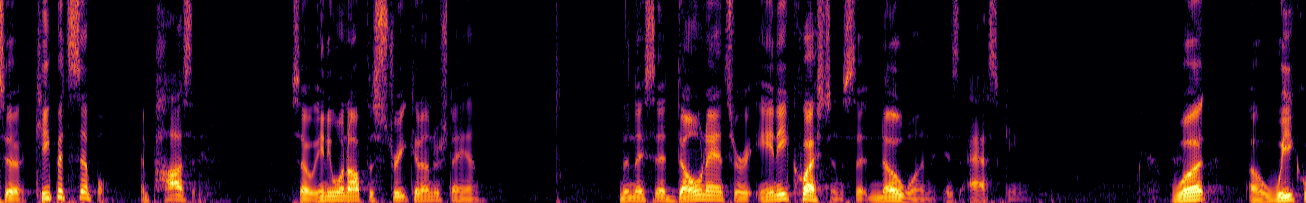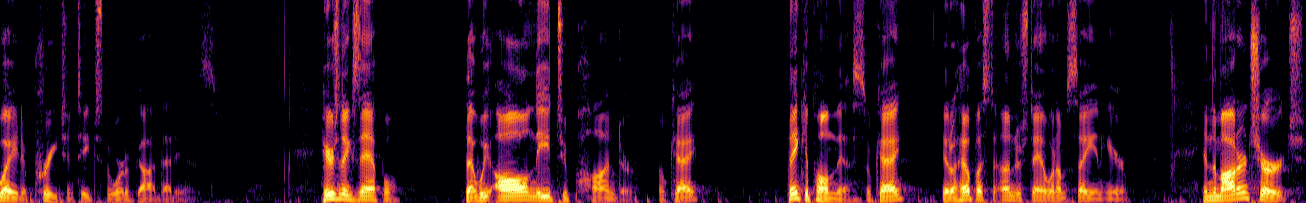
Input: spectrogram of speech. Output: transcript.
to keep it simple and positive so anyone off the street could understand. then they said, Don't answer any questions that no one is asking. What a weak way to preach and teach the Word of God that is. Here's an example that we all need to ponder, okay? Think upon this, okay? It'll help us to understand what I'm saying here. In the modern church,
